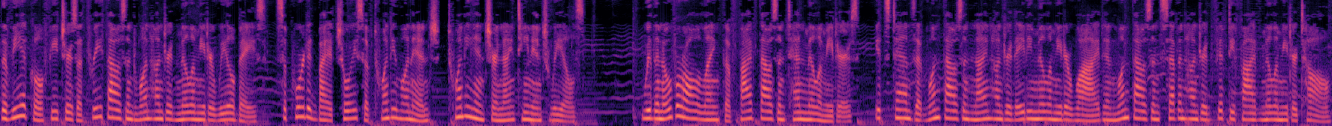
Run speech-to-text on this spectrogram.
The vehicle features a 3,100mm wheelbase, supported by a choice of 21-inch, 20-inch or 19-inch wheels. With an overall length of 5,010 mm, it stands at 1,980 mm wide and 1,755 mm tall,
